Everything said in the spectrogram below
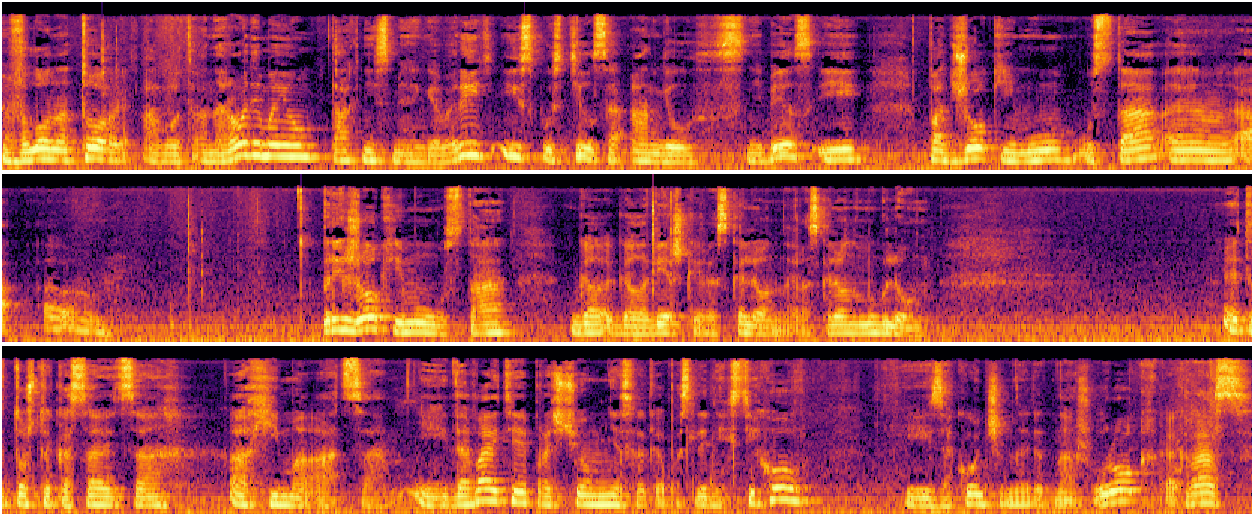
в лона Торы. А вот о народе моем так не смей говорить. И спустился ангел с небес и поджег ему уста, э, э, прижег ему уста головешкой раскаленной, раскаленным углем. Это то, что касается Ахима Отца. И давайте прочтем несколько последних стихов и закончим на этот наш урок, как раз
